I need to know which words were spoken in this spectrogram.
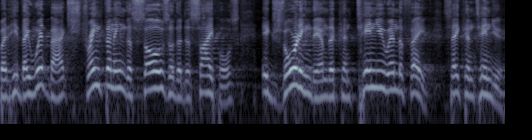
But he, they went back, strengthening the souls of the disciples, exhorting them to continue in the faith. Say, continue.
